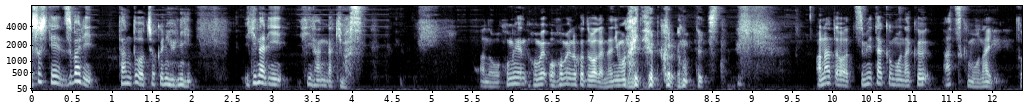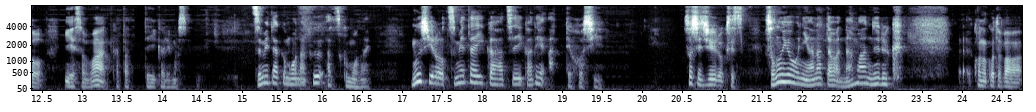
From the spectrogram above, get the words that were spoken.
そしてズバリ担当直入にいきなり批判が来ます。あの褒め褒めお褒めの言葉が何もないというところが問題です。あなたは冷たくもなく熱くもないとイエス様は語っていかれます。冷たくもなく熱くもない。むしろ冷たいか熱いかであってほしい。そして16節そのようにあなたは生ぬるく、この言葉は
